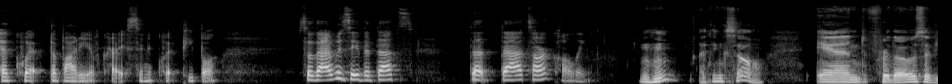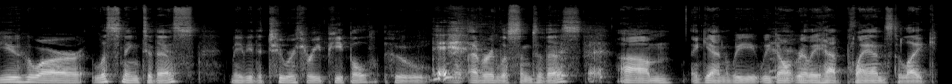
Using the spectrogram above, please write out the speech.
equip the body of christ and equip people. So that i would say that that's that that's our calling. Mm-hmm. I think so. And for those of you who are listening to this, maybe the two or three people who will ever listen to this. Um, again, we, we don't really have plans to like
